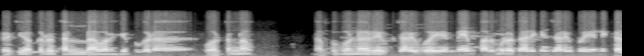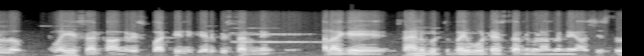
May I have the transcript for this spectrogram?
ప్రతి ఒక్కరూ తల్లు రావాలని చెప్పి కూడా కోరుతున్నాం. తప్పకుండా రేపు జరగబోయే మేము పదమూడో తారీఖున జరగబోయే ఎన్నికల్లో వైఎస్ఆర్ కాంగ్రెస్ పార్టీని గెలిపిస్తారని అలాగే ఫ్యాన్ గుర్తుపై ఓటేస్తారని కూడా అందరినీ ఆశిస్తూ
